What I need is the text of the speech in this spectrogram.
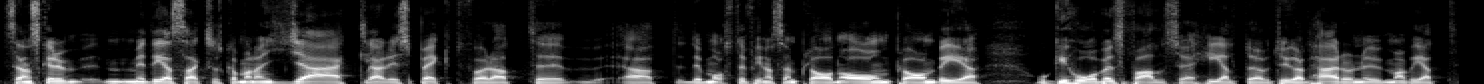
Sen ska det, med det sagt så ska man ha en jäkla respekt för att, eh, att det måste finnas en plan A och en plan B. Och i HVs fall så är jag helt övertygad här och nu, man vet,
